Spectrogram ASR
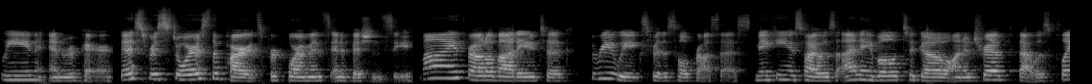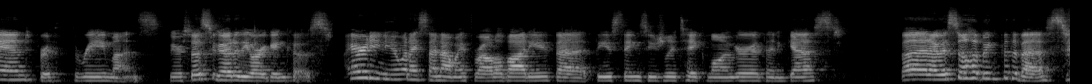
clean, and repair. This restores the part's performance and efficiency. My throttle body took three weeks for this whole process, making it so I was unable to go on a trip that was planned for three months. We were supposed to go to the Oregon coast. I already knew when I sent out my throttle body that these things usually take longer than guessed but I was still hoping for the best.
